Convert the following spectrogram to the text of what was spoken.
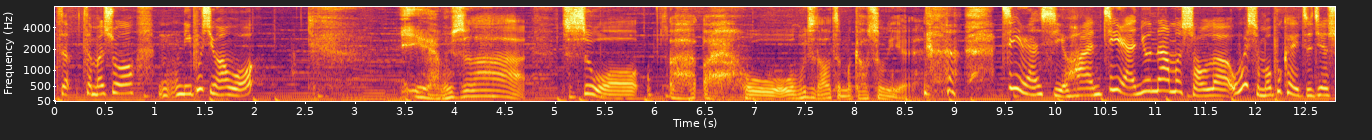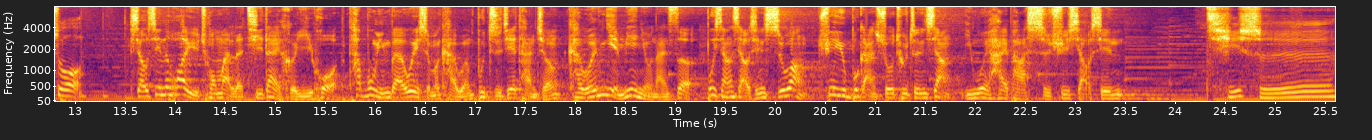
怎怎么说？你不喜欢我？也不是啦，只是我，啊，哎呀，我我不知道怎么告诉你哎。既然喜欢，既然又那么熟了，为什么不可以直接说？小新的话语充满了期待和疑惑，他不明白为什么凯文不直接坦诚。凯文也面有难色，不想小新失望，却又不敢说出真相，因为害怕失去小新。其实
